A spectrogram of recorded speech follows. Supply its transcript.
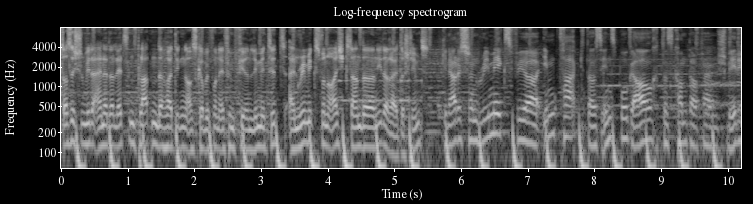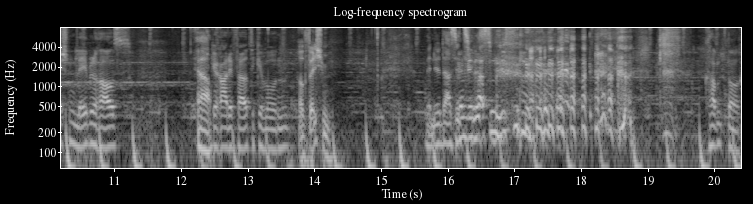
Und das ist schon wieder eine der letzten Platten der heutigen Ausgabe von FM4 Unlimited. Ein Remix von euch, Xander Niederreiter, stimmt? Genau, das ist schon ein Remix für Im Takt aus Innsbruck auch. Das kommt auf einem schwedischen Label raus, Ja, gerade fertig geworden. Auf welchem? wenn wir das Wenn jetzt wir das wissen, wissen. kommt noch.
